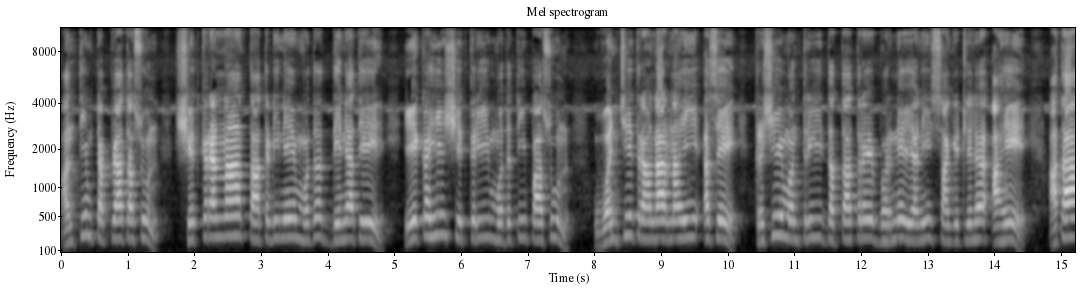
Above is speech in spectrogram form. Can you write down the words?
अंतिम टप्प्यात असून शेतकऱ्यांना तातडीने मदत देण्यात येईल. एकही शेतकरी मदतीपासून वंचित राहणार नाही असे कृषी मंत्री दत्तात्रय भरणे यांनी सांगितलेलं आहे. आता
